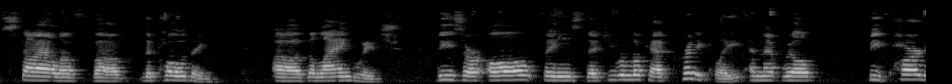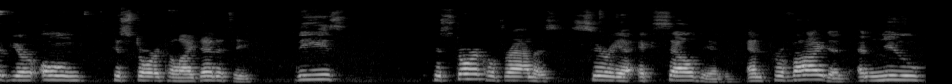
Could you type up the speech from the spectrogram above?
style of uh, the clothing, uh, the language, these are all things that you will look at critically and that will be part of your own historical identity. These historical dramas Syria excelled in and provided a new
